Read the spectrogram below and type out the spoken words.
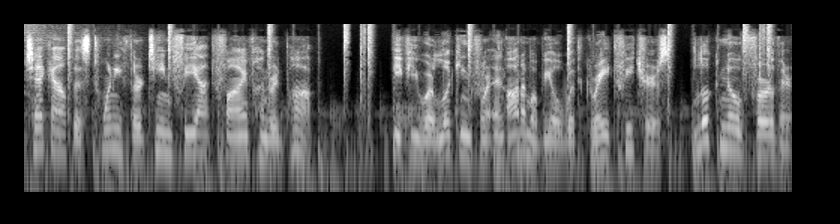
Check out this 2013 Fiat 500 Pop. If you are looking for an automobile with great features, look no further.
